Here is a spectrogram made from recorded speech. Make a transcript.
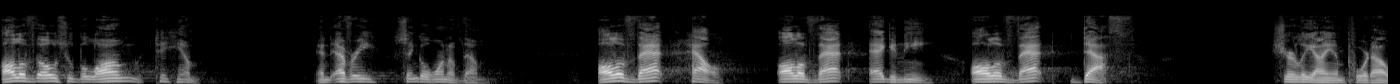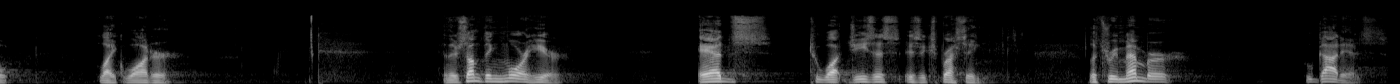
All of those who belong to him. And every single one of them. All of that hell. All of that agony. All of that death. Surely I am poured out like water. And there's something more here. Adds to what Jesus is expressing. Let's remember who God is.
